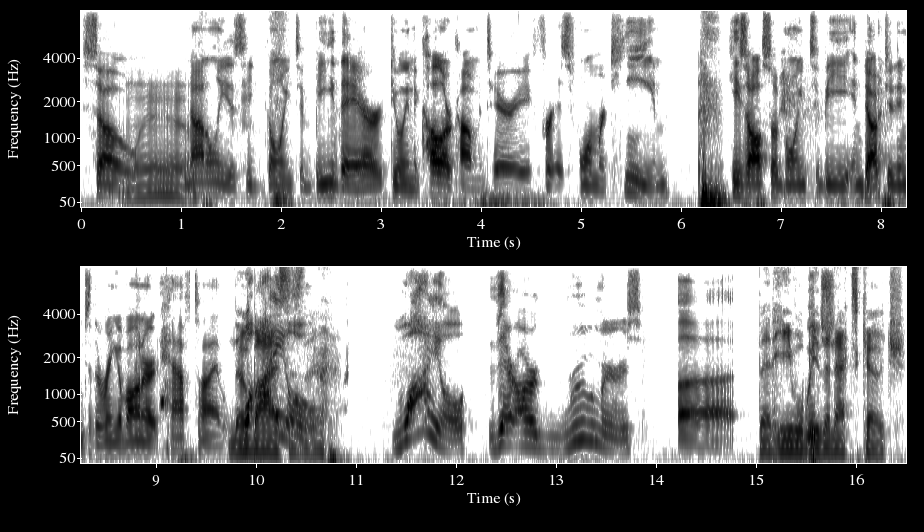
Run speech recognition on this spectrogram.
So Wow. not only is he going to be there doing the color commentary for his former team, he's also going to be inducted into the Ring of Honor at halftime. no while, biases there. While there are rumors uh, that he will which- be the next coach.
